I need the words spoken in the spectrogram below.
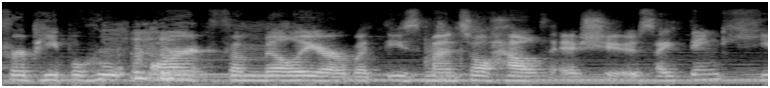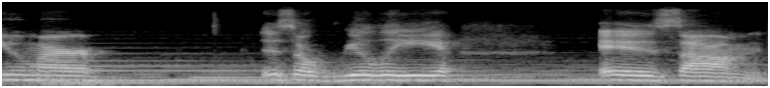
for people who aren't familiar with these mental health issues. I think humor is a really is um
